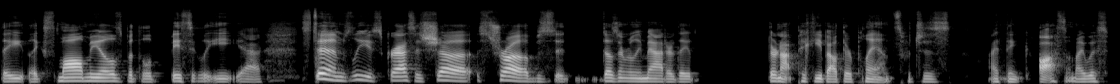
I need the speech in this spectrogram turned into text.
they eat like small meals, but they'll basically eat yeah stems, leaves, grasses, sh- shrubs. It doesn't really matter. They they're not picky about their plants, which is I think awesome. I wish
